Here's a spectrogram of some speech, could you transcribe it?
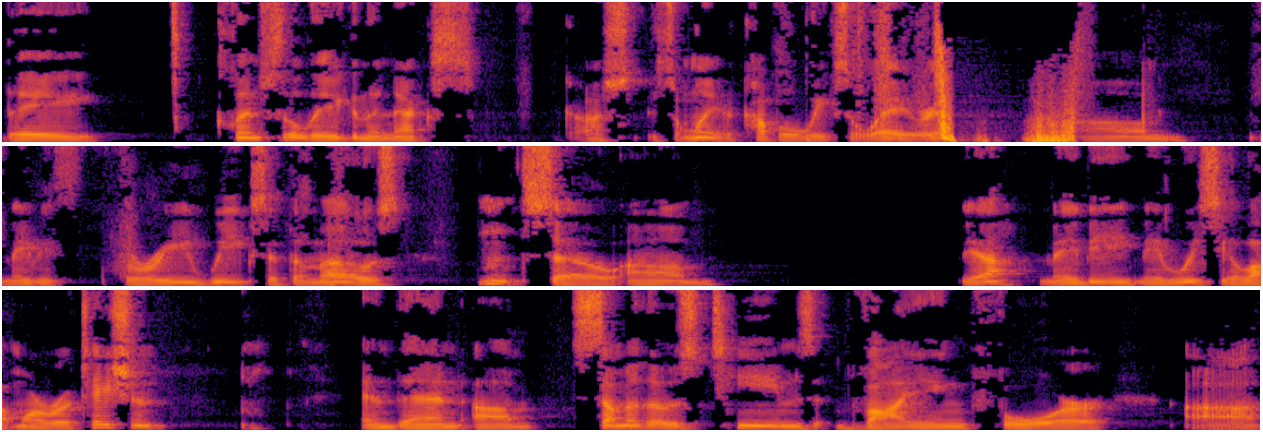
they clinch the league in the next. Gosh, it's only a couple weeks away, right? Um, maybe three weeks at the most. so um, yeah, maybe maybe we see a lot more rotation, and then um, some of those teams vying for uh,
